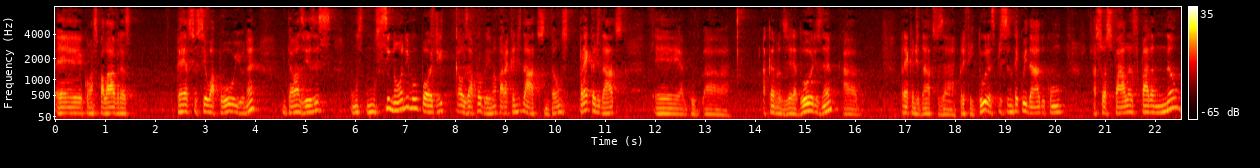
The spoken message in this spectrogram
é, com as palavras peço o seu apoio, né? Então às vezes um, um sinônimo pode causar problema para candidatos. Então, os pré-candidatos, é, a, a, Câmara dos Vereadores, né, pré-candidatos a prefeituras, precisam ter cuidado com as suas falas para não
